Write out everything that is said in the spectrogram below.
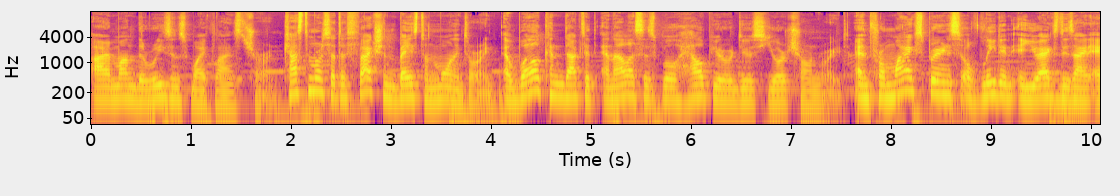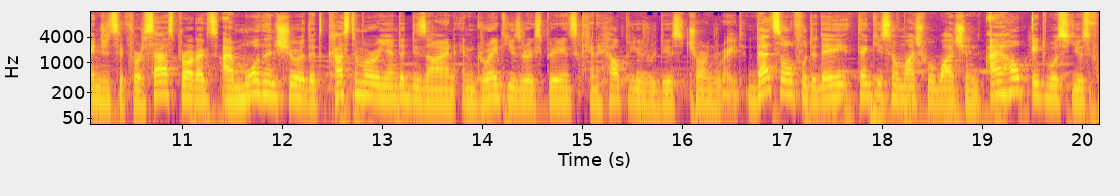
are among the reasons why clients churn. Customer satisfaction based on monitoring. A well-conducted analysis will help you reduce your churn rate. And from my experience of leading a UX design agency for SaaS products, I'm more than sure that customer-oriented design and great user experience can help you reduce churn rate. That's all for today. Thank you so much for watching. I hope it was useful.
